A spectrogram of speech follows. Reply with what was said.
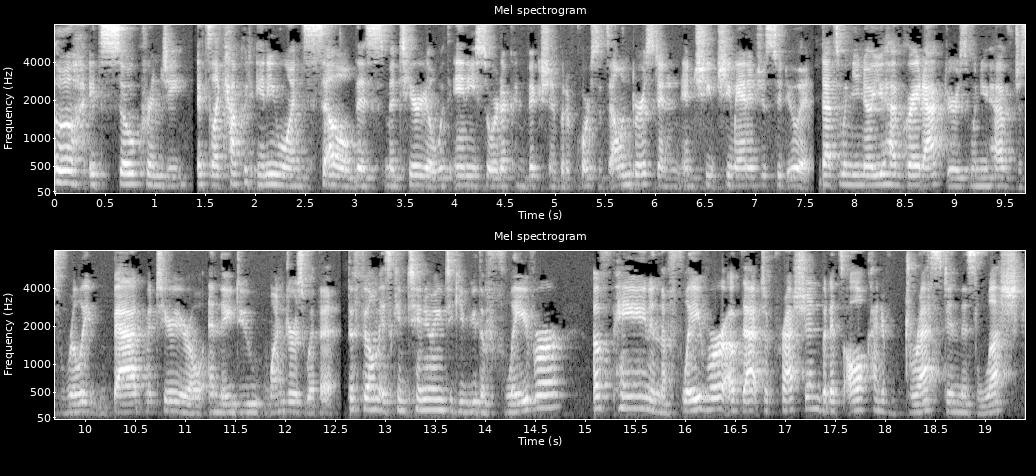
ugh, it's so cringy. It's like, how could anyone sell this material with any sort of conviction? But of course, it's Ellen Burstyn, and she, she manages to do it. That's when you know you have great actors, when you have just really bad material and they do wonders with it. The film is continuing to give you the flavor of pain and the flavor of that depression, but it's all kind of dressed in this lush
